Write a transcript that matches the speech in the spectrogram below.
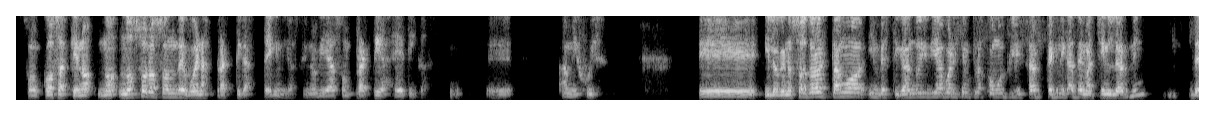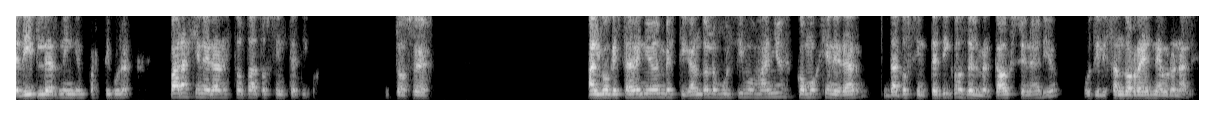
son cosas que no, no, no solo son de buenas prácticas técnicas, sino que ya son prácticas éticas, eh, a mi juicio. Eh, y lo que nosotros estamos investigando hoy día, por ejemplo, es cómo utilizar técnicas de Machine Learning, de Deep Learning en particular, para generar estos datos sintéticos. Entonces, algo que se ha venido investigando en los últimos años es cómo generar datos sintéticos del mercado accionario utilizando redes neuronales.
